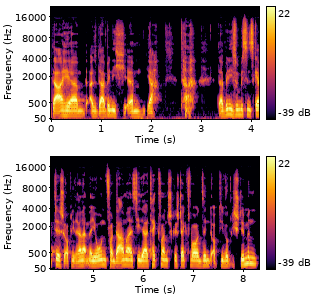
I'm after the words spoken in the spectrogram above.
daher, also da bin ich, ähm, ja, da, da bin ich so ein bisschen skeptisch, ob die 300 Millionen von damals, die da TechCrunch gesteckt worden sind, ob die wirklich stimmen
